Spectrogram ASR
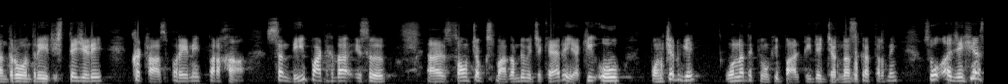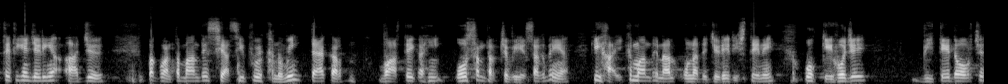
ਅੰਦਰੋਂ ਅੰਦਰੀ ਰਿਸ਼ਤੇ ਜਿਹੜੇ ਖਟਾਸ ਭਰੇ ਨੇ। ਪਰ ਹਾਂ ਸੰਦੀਪ ਪਾਠਕ ਦਾ ਇਸ ਅਹ, ਸਹੁੰ ਚੁੱਕ ਸਮਾਗਮ ਦੇ ਵਿੱਚ ਕਹਿ ਰਹੇ ਆ ਕਿ ਉਹ ਪਹੁੰਚਣਗੇ। ਉਹਨਾਂ ਦੇ ਕਿਉਂਕਿ ਪਾਰਟੀ ਦੇ ਜਨਰਲ ਸਕੱਤਰ ਨੇ। ਸੋ ਅਜਿਹੀਆਂ ਸਥਿਤੀਆਂ ਜਿਹੜੀਆਂ ਅੱਜ ਭਗਵੰਤ ਮਾਨ ਦੇ ਸਿਆਸੀ ਭਵਿੱਖ ਨੂੰ ਵੀ ਤੈਅ ਕਰਨ ਵਾਸਤੇ ਕਹੀਂ ਉਸ ਸੰਦਰਭ ਚ ਵੇਖ ਸਕਦੇ ਹਾਂ ਕਿ ਹਾਈ ਕਮਾਂਡ ਦੇ ਨਾਲ ਉਹਨਾਂ ਦੇ ਜਿਹੜੇ ਰਿਸ਼ਤੇ ਨੇ, ਉਹ ਕਿਹੋ ਜਿਹੇ ਬੀਤੇ ਦੌਰ ਚ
